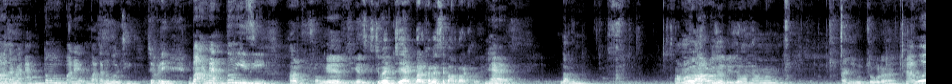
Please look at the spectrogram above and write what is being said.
বানানো একদম মানে বানানো বলছি সরি বানানো একদম ইজি আর সঙ্গে চিকেন সিক্সটি ফাইভ যে একবার খাবে সে বারবার খাবে। হ্যাঁ। দারুণ। আমার। পিস পিস হয় না আমার এক গুচ্ছ করে হয়। হ্যাঁ ওই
